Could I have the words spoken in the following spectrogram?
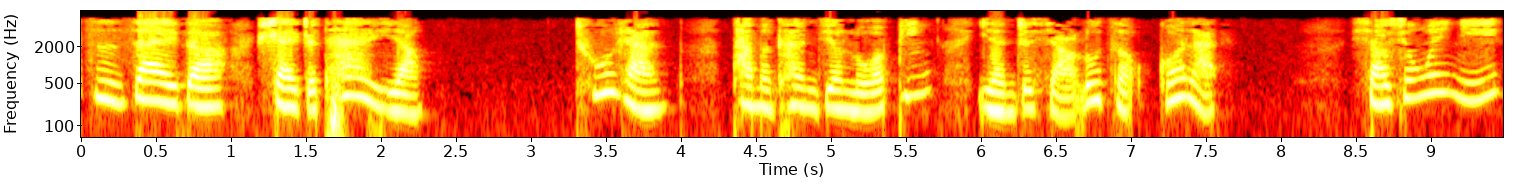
自在的晒着太阳。突然，他们看见罗宾沿着小路走过来。小熊维尼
